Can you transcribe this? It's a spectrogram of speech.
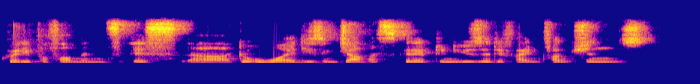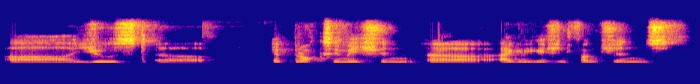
query performance is uh, to avoid using JavaScript and user-defined functions, uh, used uh, approximation aggregation functions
